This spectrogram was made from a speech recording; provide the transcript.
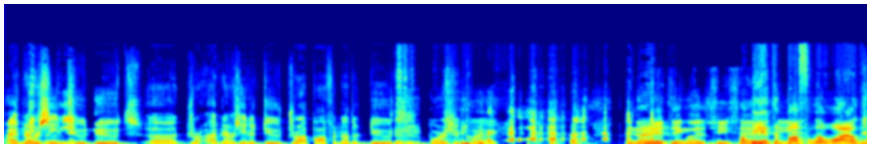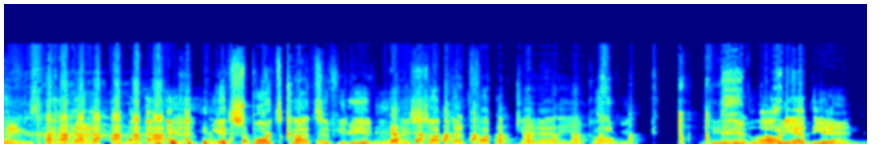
I've never seen two dudes. Uh, dro- I've never seen a dude drop off another dude at an abortion clinic. And the weird thing was, she said, I'll be at the the end- Buffalo Wild Wings. you're we get sports cuts if you need me when they suck that fucking kid out of you. Call me. She said, "Love Already you at the here. end."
